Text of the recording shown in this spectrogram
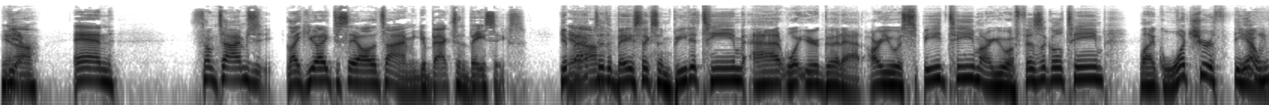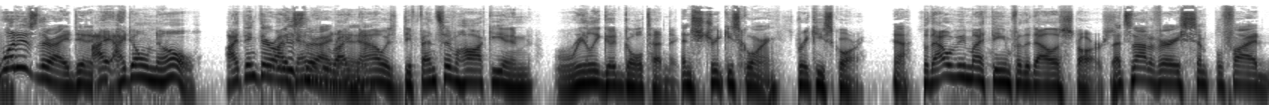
You Yeah. And sometimes, like you like to say all the time, you get back to the basics. Get You back to the basics and beat a team at what you're good at. Are you a speed team? Are you a physical team? Like, what's your theme? Yeah, what is their identity? I, I don't know. I think their identity, their right now is defensive hockey and really good goaltending, and streaky scoring. streaky scoring. Yeah. So that would be my theme for the Dallas Stars. That's not a very simplified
